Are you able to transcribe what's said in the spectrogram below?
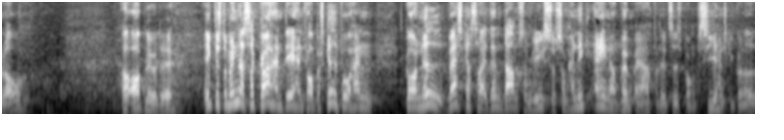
lov at opleve det. Ikke desto mindre, så gør han det, han får besked på. Han går ned, vasker sig i den dam som Jesus, som han ikke aner, hvem er på det tidspunkt. Siger, han skal gå ned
